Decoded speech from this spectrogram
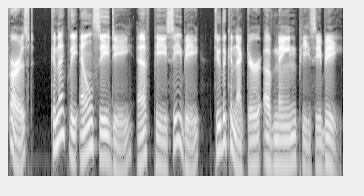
First, connect the LCD FPCB to the connector of main PCB.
